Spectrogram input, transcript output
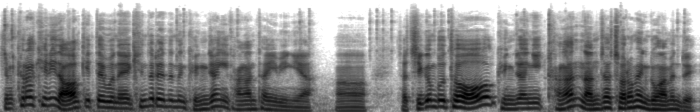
지금 크라켄이 나왔기 때문에 킨드레드는 굉장히 강한 타이밍이야 어. 자 지금부터 굉장히 강한 남자처럼 행동하면 돼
